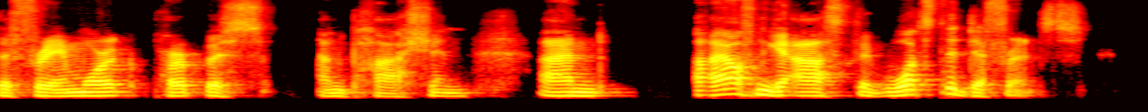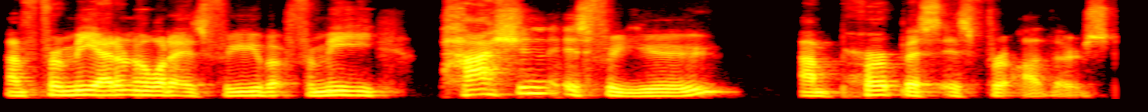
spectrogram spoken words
the framework, purpose, and passion. And I often get asked, like, "What's the difference?" And for me, I don't know what it is for you, but for me, passion is for you and purpose is for others.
